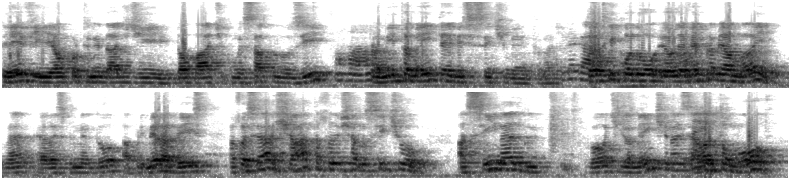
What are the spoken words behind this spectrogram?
teve a oportunidade de da Albate começar a produzir, Aham. para mim também teve esse sentimento, né? Que legal. Tanto que quando eu levei para minha mãe, né, ela experimentou a primeira vez, ela falou assim, ah, chá, tá fazendo chá no sítio assim, né, do- igual antigamente, né? Sim. Ela tomou,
